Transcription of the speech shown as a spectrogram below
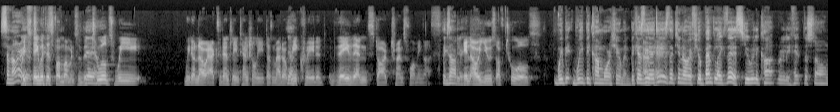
scenario. Wait, stay with me- this for a moment. So the Yeah, yeah. tools we we don't know accidentally, intentionally, it doesn't matter. Yeah. We created. They then start transforming us Exactly. in our use of tools. we, be, we become more human because the idea is that you know if you're bent like this you really can't really hit the stone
